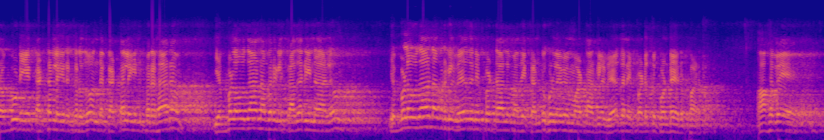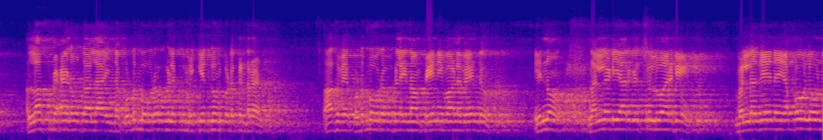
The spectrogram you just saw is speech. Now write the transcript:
ரப்புடைய கட்டளை இருக்கிறதோ அந்த கட்டளையின் பிரகாரம் எவ்வளவுதான் அவர்கள் கதறினாலும் எவ்வளவுதான் அவர்கள் வேதனைப்பட்டாலும் அதை கண்டுகொள்ளவே மாட்டார்கள் வேதனைப்படுத்திக் கொண்டே இருப்பார்கள். ஆகவே அல்லாஹ் சுப்ஹானஹு இந்த குடும்ப உறவுகளுக்கு முக்கியத்துவம் கொடுக்கின்றான். ஆகவே குடும்ப உறவுகளை நாம் பேணி வாழ வேண்டும் இன்னும் நல்லடியார்கள் சொல்லுவார்கள் والذين يقولون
